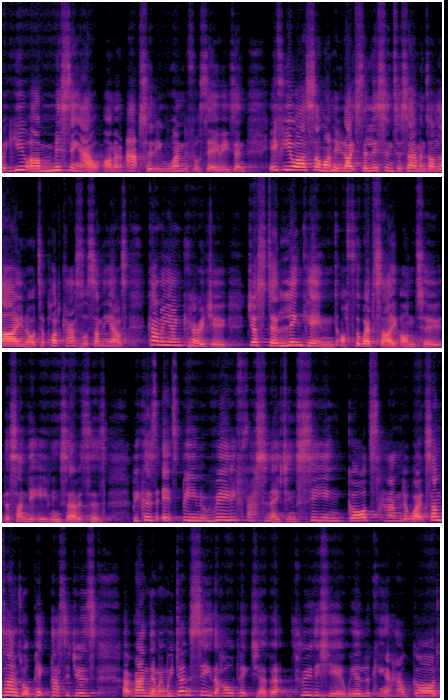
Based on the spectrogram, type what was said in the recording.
but you are missing out on an absolutely wonderful series. And if you are someone who likes to listen to sermons online or to podcasts or something else, can I encourage you just to link in off the website onto the Sunday evening services? because it's been really fascinating seeing God's hand at work. Sometimes we'll pick passages at random and we don't see the whole picture, but through this year we are looking at how God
